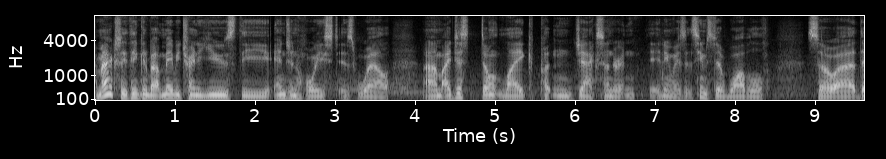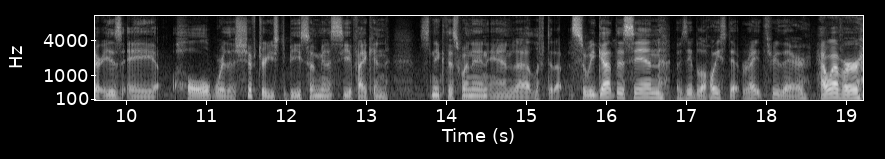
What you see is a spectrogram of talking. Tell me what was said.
I'm actually thinking about maybe trying to use the engine hoist as well. Um, I just don't like putting jacks under it. And anyways, it seems to wobble. So uh, there is a hole where the shifter used to be. So I'm gonna see if I can sneak this one in and uh, lift it up. So we got this in. I was able to hoist it right through there. However,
